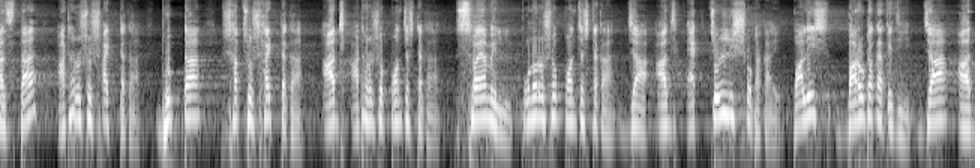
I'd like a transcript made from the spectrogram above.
আজ তা আঠারোশো ষাট টাকা। ভুট্টা সাতশো ষাট টাকা, আজ আঠারোশো পঞ্চাশ টাকা, সয়ামিল পনেরোশো পঞ্চাশ টাকা, যা আজ একচল্লিশশো টাকায়, পালিশ বারো টাকা কেজি, যা আজ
